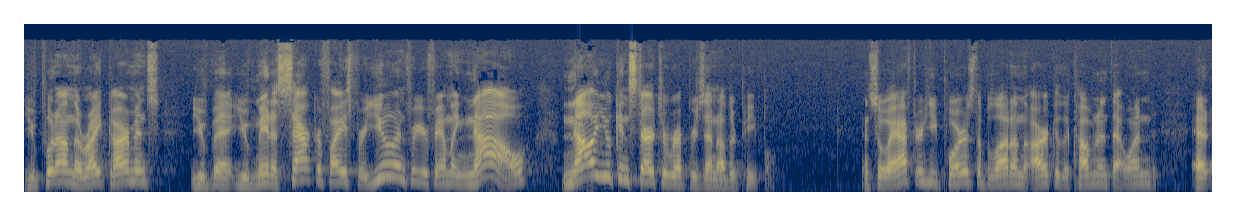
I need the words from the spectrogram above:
you've put on the right garments, you've, been, you've made a sacrifice for you and for your family. Now, now you can start to represent other people. And so after he pours the blood on the Ark of the Covenant, that one at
